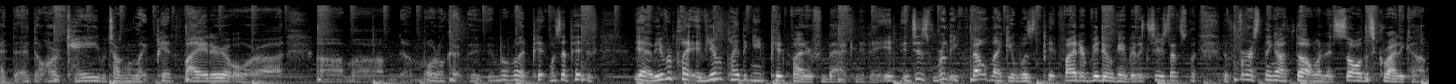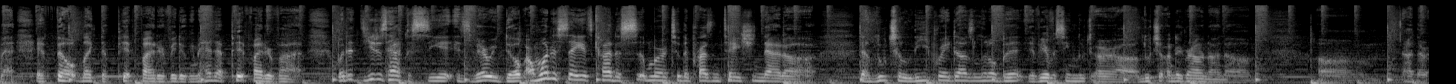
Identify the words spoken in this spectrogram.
at the, at the arcade. We're talking like Pit Fighter or uh, um, um, Mortal Kombat. Like Pit? What's that Pit? Yeah, have you ever played? Have you ever played the game Pit Fighter from back in the day? It, it just really felt like it was Pit Fighter video game. But like seriously, that's the first thing I thought when I saw this Karate Combat. It felt like the Pit Fighter video game. It had that Pit Fighter vibe. But it, you just have to see it. It's very dope. I want to say it's kind of similar to the presentation that uh that Lucha Libre does a little bit. Have you ever seen Lucha or uh, Lucha Underground on um, on the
